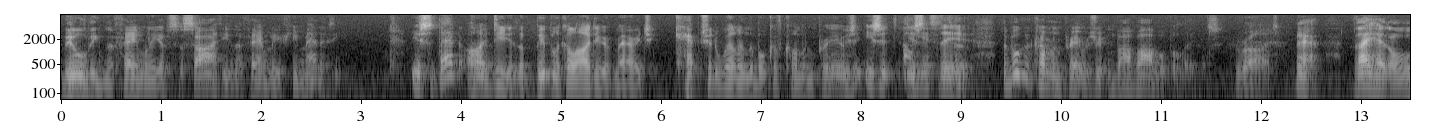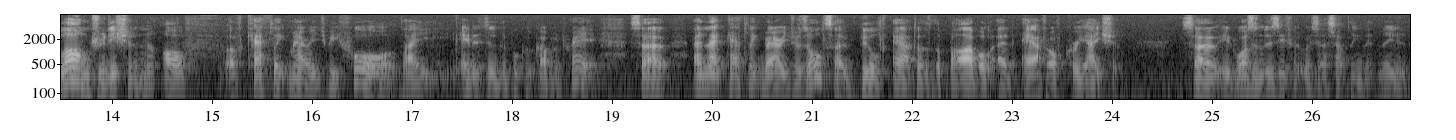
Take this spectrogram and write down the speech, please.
building the family of society and the family of humanity. Is that idea, the biblical idea of marriage, captured well in the Book of Common Prayer? Is, is it, Oh, is yes, it there? The, the Book of Common Prayer was written by Bible believers. Right. Now, they had a long tradition of, of Catholic marriage before they edited the Book of Common Prayer. So, and that Catholic marriage was also built out of the Bible and out of creation. So it wasn't as if it was a, something that needed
